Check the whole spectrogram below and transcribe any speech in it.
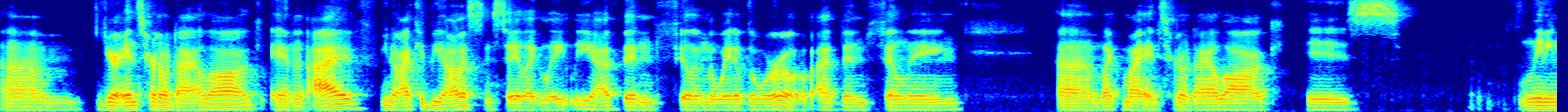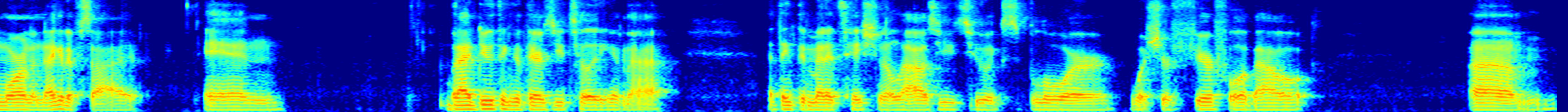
um your internal dialogue. And i've you know i could be honest and say like lately i've been feeling the weight of the world. I've been feeling um like my internal dialogue is leaning more on the negative side. And but i do think that there's utility in that I think the meditation allows you to explore what you're fearful about, um,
